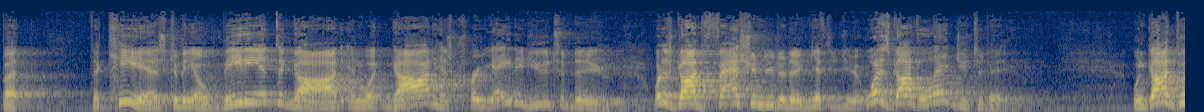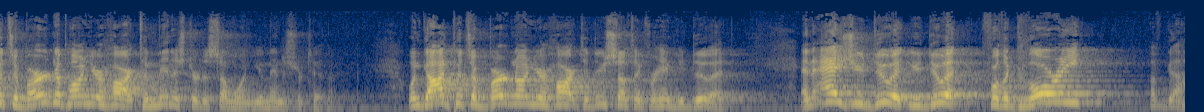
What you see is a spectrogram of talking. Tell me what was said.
But the key is to be obedient to God in what God has created you to do. What has God fashioned you to do, gifted you to do? What has God led you to do? When God puts a burden upon your heart to minister to someone, you minister to them. When God puts a burden on your heart to do something for Him, you do it. And as you do it, you do it for the glory of God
